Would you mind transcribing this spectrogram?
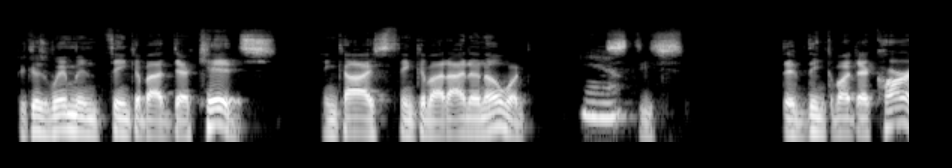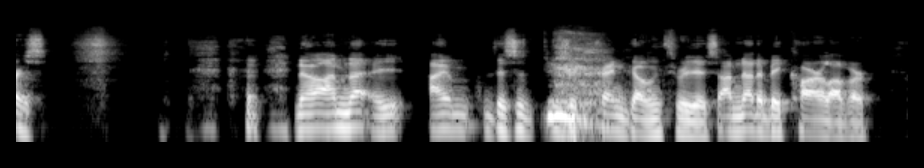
because women think about their kids, and guys think about I don't know what yeah. these. They think about their cars. no, I'm not. I'm. There's a, there's a trend going through this. I'm not a big car lover.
